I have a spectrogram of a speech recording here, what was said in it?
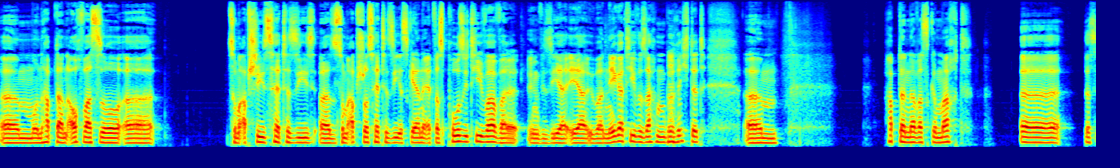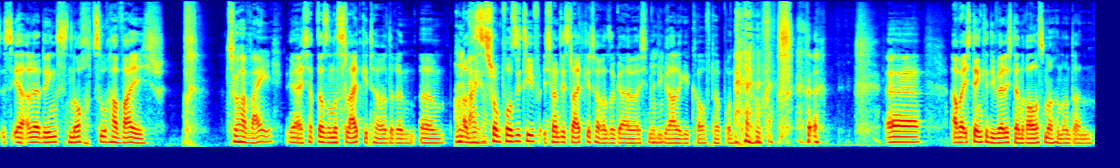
Ähm, und hab dann auch was so äh, zum Abschluss hätte sie, also zum Abschluss hätte sie es gerne etwas positiver, weil irgendwie sie ja eher über negative Sachen berichtet. Ähm, hab dann da was gemacht. Äh, das ist ihr allerdings noch zu hawaiisch. Zu Hawaii? Ja, ich habe da so eine Slide-Gitarre drin. Ähm, Mm, also ah, es ja. ist schon positiv. Ich fand die Slide-Gitarre so geil, weil ich mir die Mhm. gerade gekauft habe. Und äh, aber ich denke, die werde ich dann rausmachen und dann.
